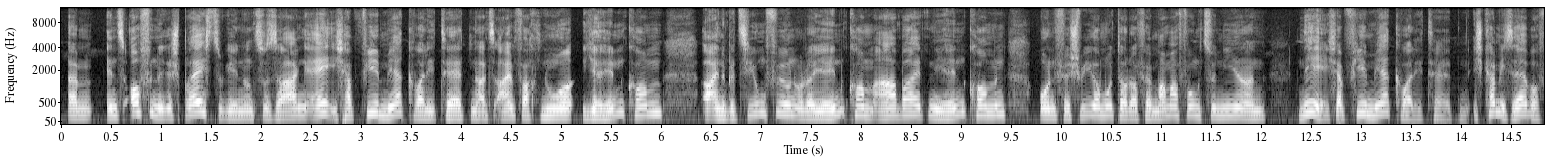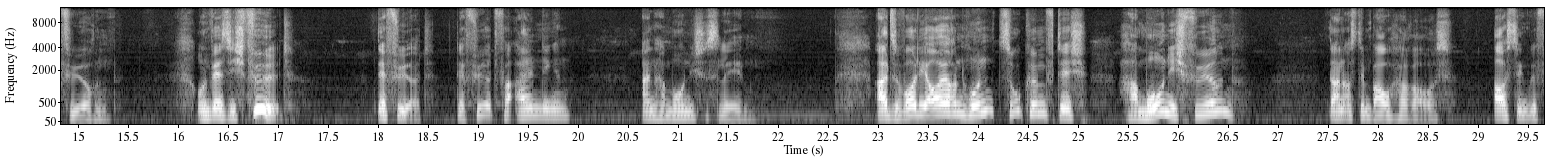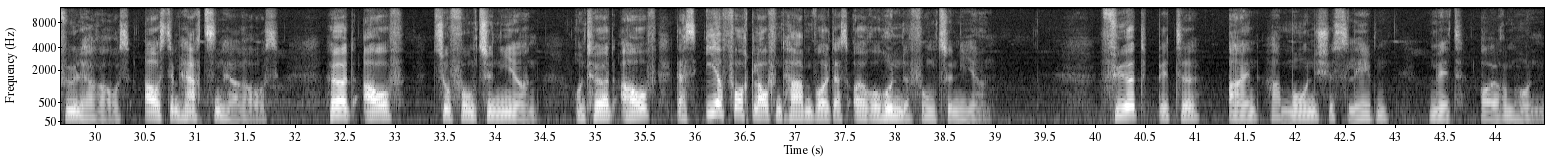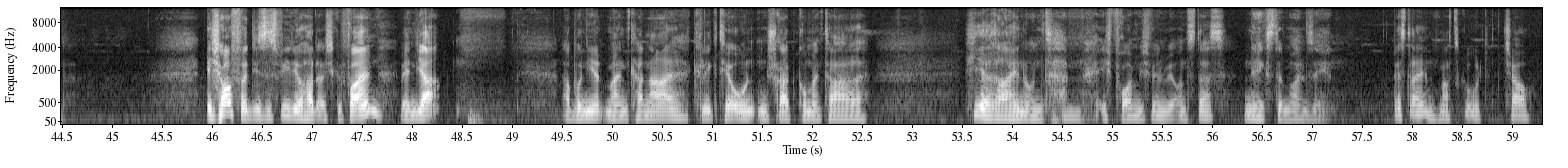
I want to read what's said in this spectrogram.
ähm, ins offene Gespräch zu gehen und zu sagen, ey, ich habe viel mehr Qualitäten als einfach nur hier hinkommen, eine Beziehung führen oder hier hinkommen, arbeiten, hier hinkommen und für Schwiegermutter oder für Mama funktionieren. Nee, ich habe viel mehr Qualitäten. Ich kann mich selber führen. Und wer sich fühlt, der führt. Der führt vor allen Dingen ein harmonisches Leben. Also wollt ihr euren Hund zukünftig harmonisch führen, dann aus dem Bauch heraus, aus dem Gefühl heraus, aus dem Herzen heraus. Hört auf zu funktionieren und hört auf, dass ihr fortlaufend haben wollt, dass eure Hunde funktionieren. Führt bitte ein harmonisches Leben mit eurem Hund. Ich hoffe, dieses Video hat euch gefallen. Wenn ja, abonniert meinen Kanal, klickt hier unten, schreibt Kommentare hier rein und ähm, ich freue mich, wenn wir uns das nächste Mal sehen. Bis dahin, macht's gut. Ciao.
